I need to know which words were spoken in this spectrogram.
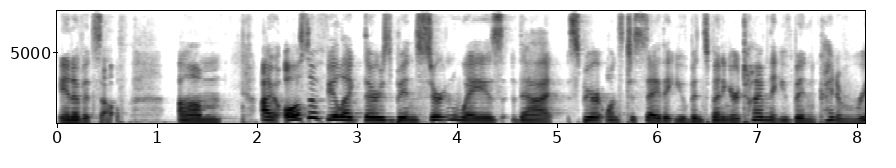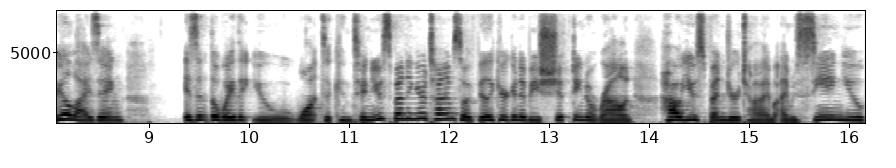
in of itself. Um, I also feel like there's been certain ways that Spirit wants to say that you've been spending your time that you've been kind of realizing isn't the way that you want to continue spending your time. So I feel like you're going to be shifting around how you spend your time. I'm seeing you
